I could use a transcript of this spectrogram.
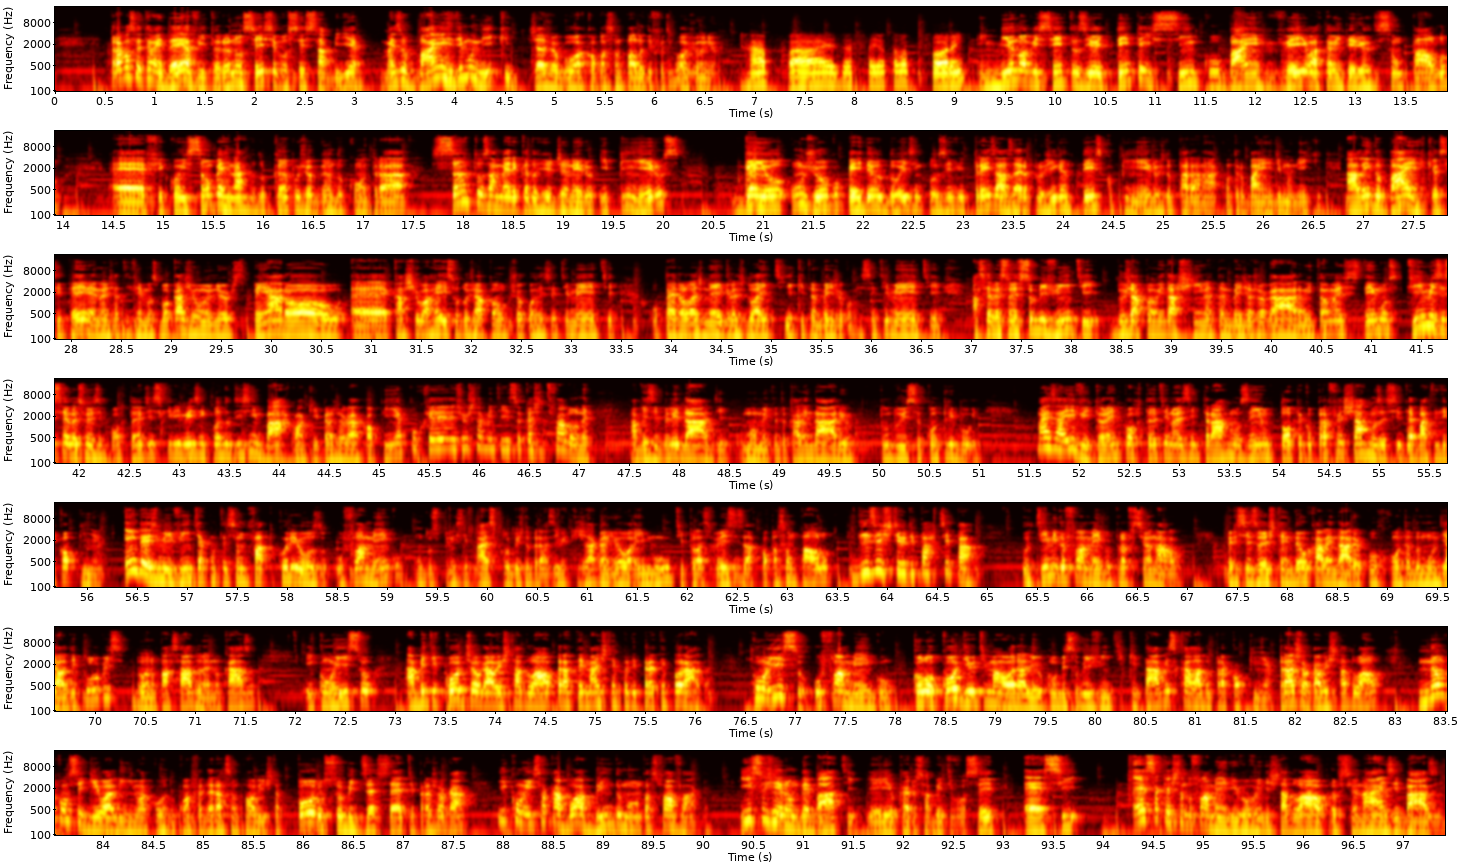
Para você ter uma ideia, Vitor, eu não sei se você sabia, mas o Bayern de Munique já jogou a Copa São Paulo de Futebol Júnior. Rapaz, essa aí eu tava por fora, hein? Em 1985, o Bayern veio até o interior de São Paulo, é, ficou em São Bernardo do Campo jogando contra Santos América do Rio de Janeiro e Pinheiros ganhou um jogo, perdeu dois, inclusive 3 a 0 para o gigantesco Pinheiros do Paraná contra o Bayern de Munique. Além do Bayern que eu citei, né, nós já tivemos Boca Juniors, Penharol, é, Kashiwa do Japão que jogou recentemente, o Pérolas Negras do Haiti que também jogou recentemente, as seleções sub-20 do Japão e da China também já jogaram. Então nós temos times e seleções importantes que de vez em quando desembarcam aqui para jogar a copinha, porque é justamente isso que a gente falou, né? A visibilidade, o momento do calendário, tudo isso contribui. Mas aí, Vitor, é importante nós entrarmos em um tópico para fecharmos esse debate de copinha. Em 2020 aconteceu um fato curioso. O Flamengo, um dos principais clubes do Brasil que já ganhou aí múltiplas vezes a Copa São Paulo, desistiu de participar. O time do Flamengo profissional precisou estender o calendário por conta do Mundial de Clubes, do ano passado, né, no caso, e com isso abdicou de jogar o estadual para ter mais tempo de pré-temporada. Com isso, o Flamengo colocou de última hora ali o clube sub-20 que estava escalado para a Copinha para jogar o estadual, não conseguiu ali um acordo com a Federação Paulista por o sub-17 para jogar e com isso acabou abrindo mão da sua vaga. Isso gerou um debate, e aí eu quero saber de você, é se essa questão do Flamengo envolvendo estadual, profissionais e base,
